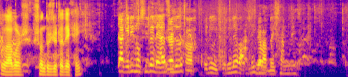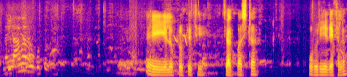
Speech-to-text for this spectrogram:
তো আবার সৌন্দর্যটা দেখাই। যাক এটি নসিবে লেয়া ছিল। এটি হইছে এটি লে বাদ নেই। এই এলো প্রকৃতি চার পাঁচটা ঘুরিয়ে দেখালাম।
